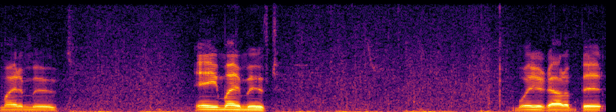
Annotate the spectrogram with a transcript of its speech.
Might have moved. Yeah, he might have moved. Waited out a bit.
